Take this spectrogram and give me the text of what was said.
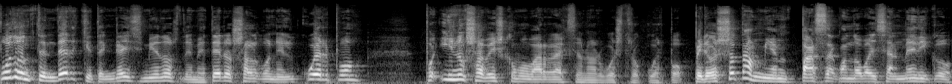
Puedo entender que tengáis miedos de meteros algo en el cuerpo y no sabéis cómo va a reaccionar vuestro cuerpo. Pero eso también pasa cuando vais al médico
